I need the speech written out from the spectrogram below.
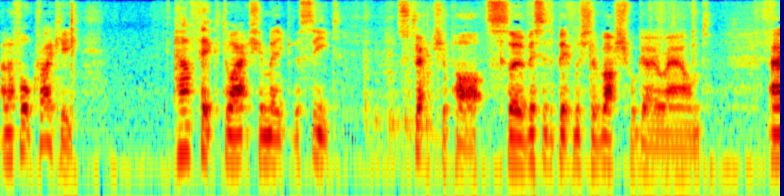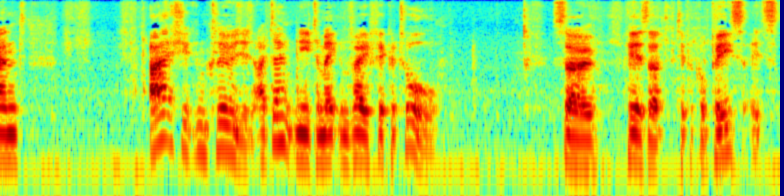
and I thought, crikey, how thick do I actually make the seat stretcher parts so this is the bit which the rush will go around and I actually concluded I don't need to make them very thick at all so here's a typical piece it's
